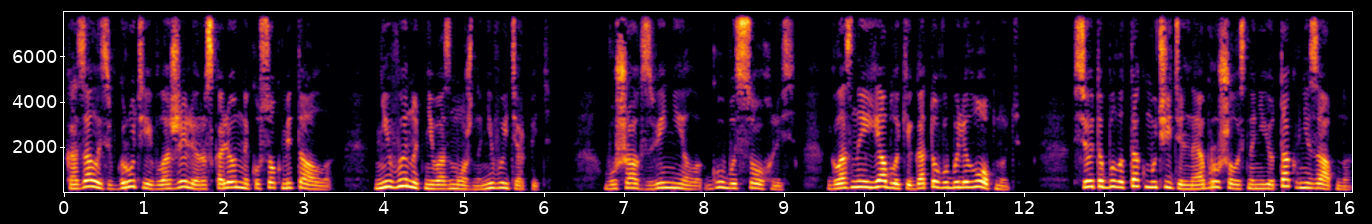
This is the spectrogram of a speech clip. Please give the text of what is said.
Казалось, в грудь ей вложили раскаленный кусок металла. Ни вынуть невозможно, ни вытерпеть. В ушах звенело, губы сохлись, глазные яблоки готовы были лопнуть. Все это было так мучительно и обрушилось на нее так внезапно,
